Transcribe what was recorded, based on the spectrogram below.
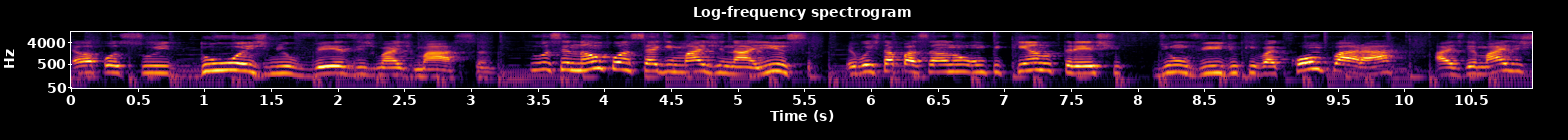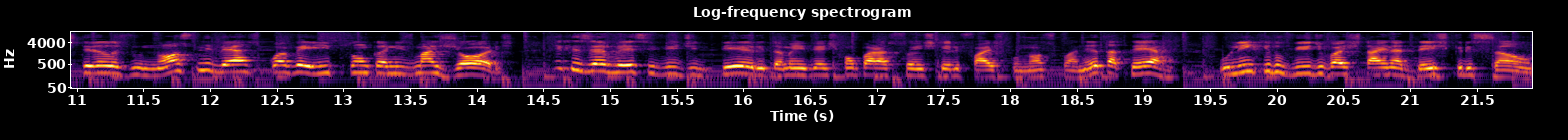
ela possui duas mil vezes mais massa. Se você não consegue imaginar isso, eu vou estar passando um pequeno trecho de um vídeo que vai comparar as demais estrelas do nosso universo com a VY Canis Majoris. Se quiser ver esse vídeo inteiro e também ver as comparações que ele faz com o nosso planeta Terra, o link do vídeo vai estar aí na descrição.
